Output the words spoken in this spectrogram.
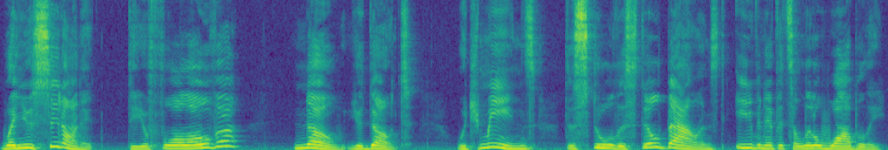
When you sit on it, do you fall over? No, you don't, which means the stool is still balanced even if it's a little wobbly.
